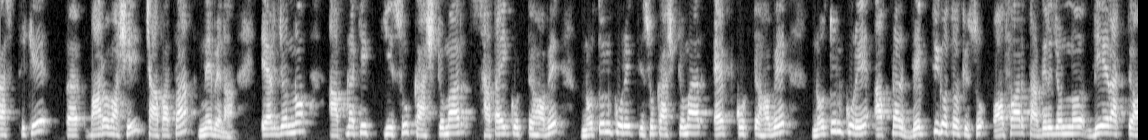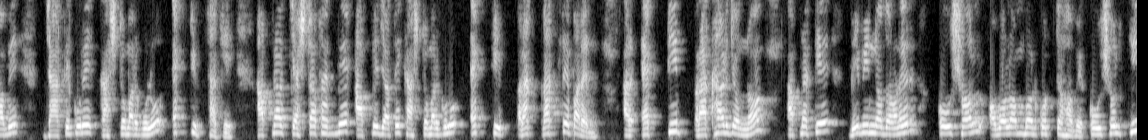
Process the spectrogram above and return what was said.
কাছ থেকে বারো মাসেই চা পাতা নেবে না। এর জন্য আপনাকে কিছু কাস্টমার ছাঁটাই করতে হবে, নতুন করে কিছু কাস্টমার অ্যাড করতে হবে, নতুন করে আপনার ব্যক্তিগত কিছু অফার তাদের জন্য দিয়ে রাখতে হবে, যাতে করে কাস্টমারগুলো অ্যাক্টিভ থাকে। আপনার চেষ্টা থাকবে আপনি যাতে কাস্টমারগুলো অ্যাক্টিভ রাখতে পারেন। আর অ্যাক্টিভ রাখার জন্য আপনাকে বিভিন্ন ধরনের কৌশল অবলম্বন করতে হবে। কৌশল কি?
